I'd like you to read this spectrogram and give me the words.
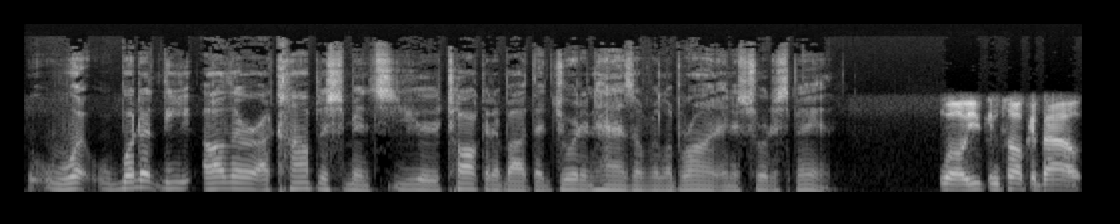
what what are the other accomplishments you're talking about that Jordan has over LeBron in a shorter span? Well, you can talk about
